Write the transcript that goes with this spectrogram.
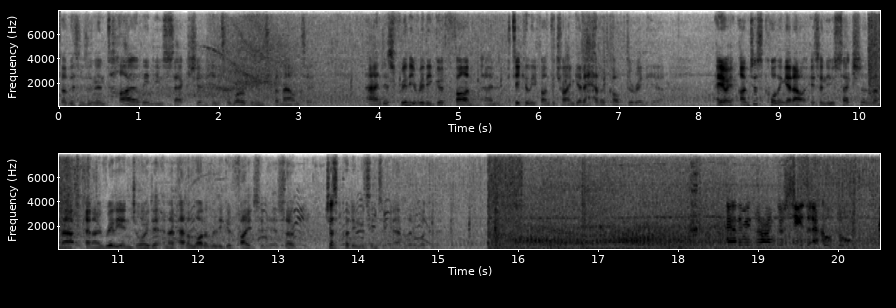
So this is an entirely new section interwoven into the mountain. And it's really, really good fun, and particularly fun to try and get a helicopter in here. Anyway, I'm just calling it out. It's a new section of the map, and I really enjoyed it, and I've had a lot of really good fights in here. So just putting this in so you can have a little look at it. Enemy trying to seize Echo 2.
